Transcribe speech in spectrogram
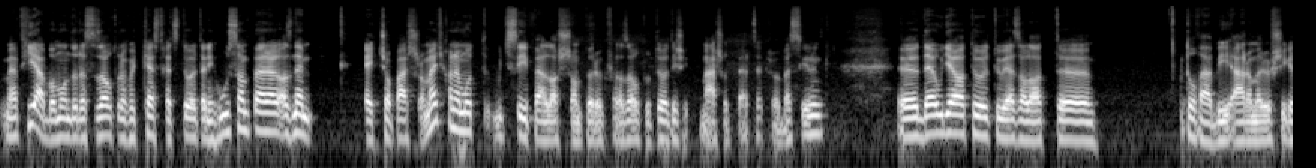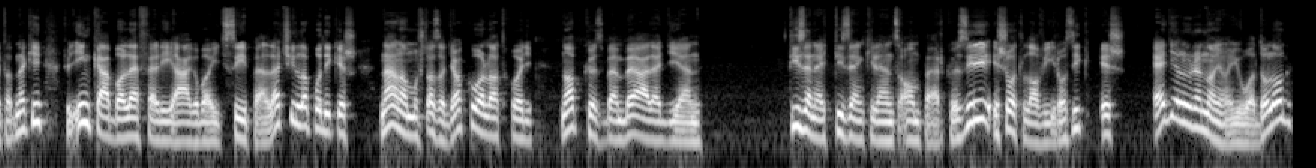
mert hiába mondod azt az autónak, hogy kezdhetsz tölteni 20 amperrel, az nem egy csapásra megy, hanem ott úgy szépen lassan pörög fel az autó töltés, másodpercekről beszélünk. De ugye a töltő ez alatt további áramerősséget ad neki, hogy inkább a lefelé ágba így szépen lecsillapodik, és nálam most az a gyakorlat, hogy napközben beáll egy ilyen 11-19 amper közé, és ott lavírozik, és Egyelőre nagyon jó a dolog.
